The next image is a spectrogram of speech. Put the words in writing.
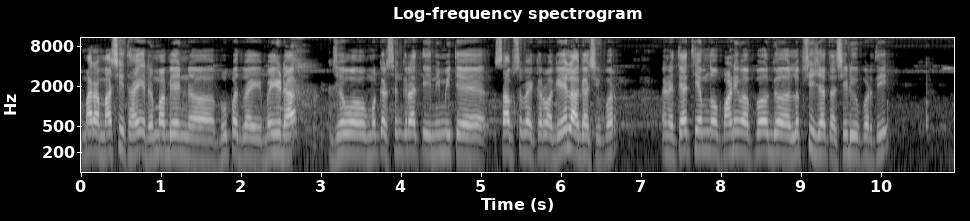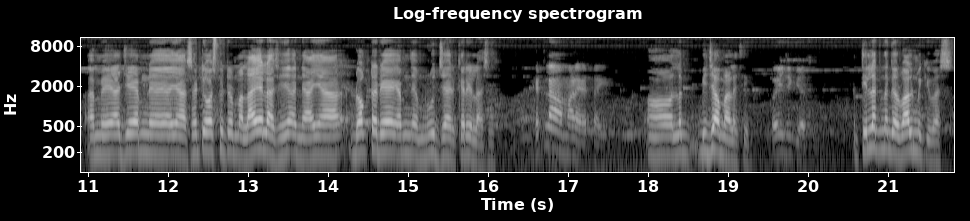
મારા માસી થાય રમાબેન ભૂપતભાઈ મહિડા જેઓ મકર સંક્રાંતિ નિમિત્તે સાફ સફાઈ કરવા ગયેલા આગાશી ઉપર અને ત્યાંથી એમનો પાણીમાં પગ લપસી જતા સીડી ઉપરથી. અમે આજે એમને અહીંયા સટી હોસ્પિટલમાં લાયેલા છે અને અહીંયા ડૉક્ટરે એમને મૃત જાહેર કરેલા છે. કેટલા માળે હતા બીજા માળેથી. કઈ જગ્યા તિલકનગર વાલ્મીકી વાસ.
